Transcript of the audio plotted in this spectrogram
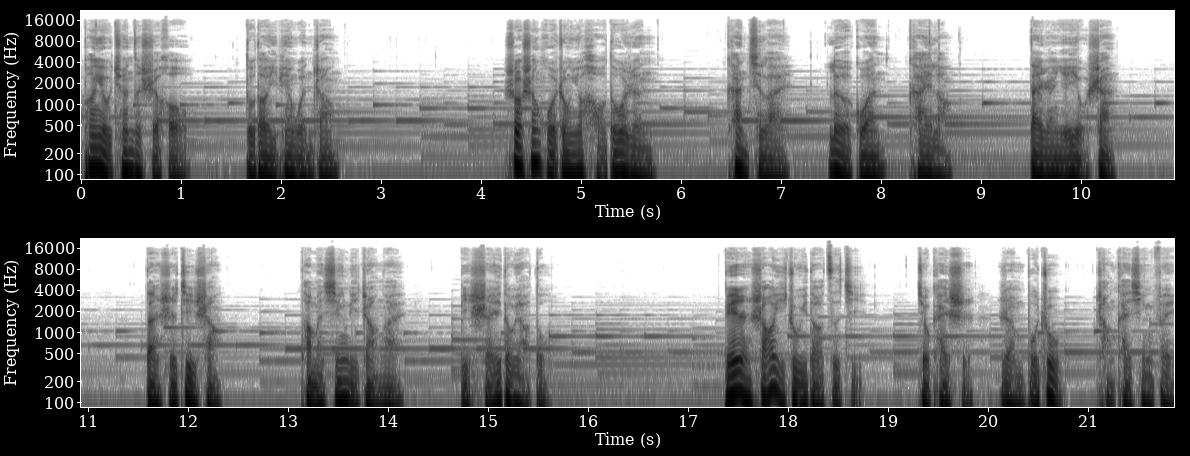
朋友圈的时候，读到一篇文章，说生活中有好多人，看起来乐观开朗，待人也友善，但实际上，他们心理障碍比谁都要多。别人稍一注意到自己，就开始忍不住敞开心扉，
